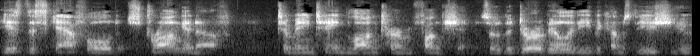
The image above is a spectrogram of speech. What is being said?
is the scaffold strong enough to maintain long term function? So the durability becomes the issue.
